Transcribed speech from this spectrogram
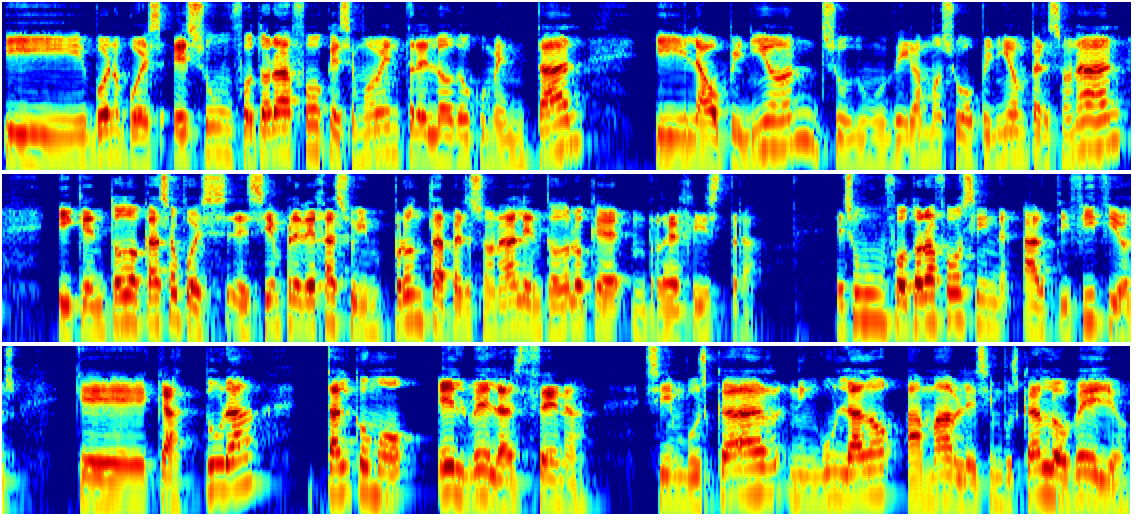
Y bueno, pues es un fotógrafo que se mueve entre lo documental y la opinión, su, digamos su opinión personal y que en todo caso pues eh, siempre deja su impronta personal en todo lo que registra. Es un fotógrafo sin artificios que captura tal como él ve la escena, sin buscar ningún lado amable, sin buscar lo bello.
